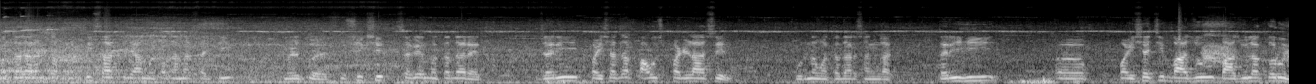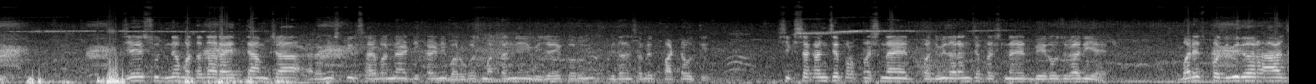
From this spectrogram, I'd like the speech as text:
मतदारांचा प्रतिसाद या मतदानासाठी मिळतो आहे सुशिक्षित सगळे मतदार आहेत. जरी पैशाचा पाऊस पडला असेल पूर्ण मतदारसंघात तरीही पैशाची बाजू बाजूला करून जे सुज्ञ मतदार आहेत ते आमच्या रमेश कीर साहेबांना या ठिकाणी भरघोस मतांनी विजयी करून विधानसभेत पाठवतील. शिक्षकांचे प्र प्रश्न आहेत पदवीधरांचे प्रश्न आहेत बेरोजगारी आहे. बरेच पदवीधर आज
